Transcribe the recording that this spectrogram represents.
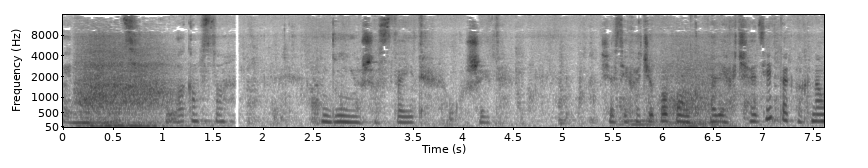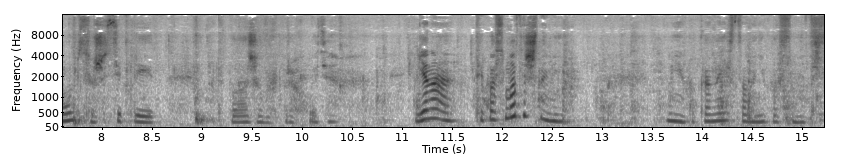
Делать лакомство. Гениуша стоит, кушает. Сейчас я хочу попонку полегче одеть, так как на улице уже теплеет. Положила в проходе. Гена, ты посмотришь на меня? Не, пока наест, она не посмотрит.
